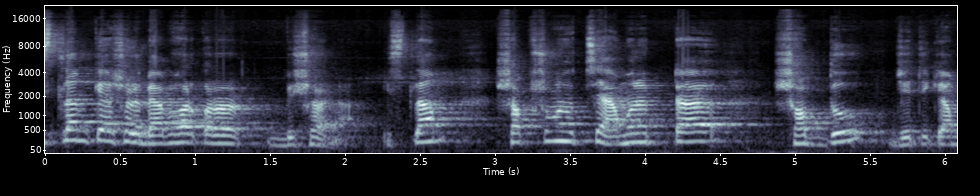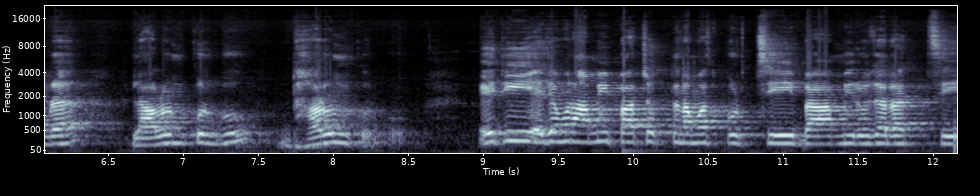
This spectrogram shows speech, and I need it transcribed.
ইসলামকে আসলে ব্যবহার করার বিষয় না। ইসলাম সবসময় হচ্ছে এমন একটা শব্দ যেটিকে আমরা লালন করব, ধারণ করব। এটি যেমন আমি পাঁচক্ত নামাজ পড়ছি বা আমি রোজা রাখছি,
